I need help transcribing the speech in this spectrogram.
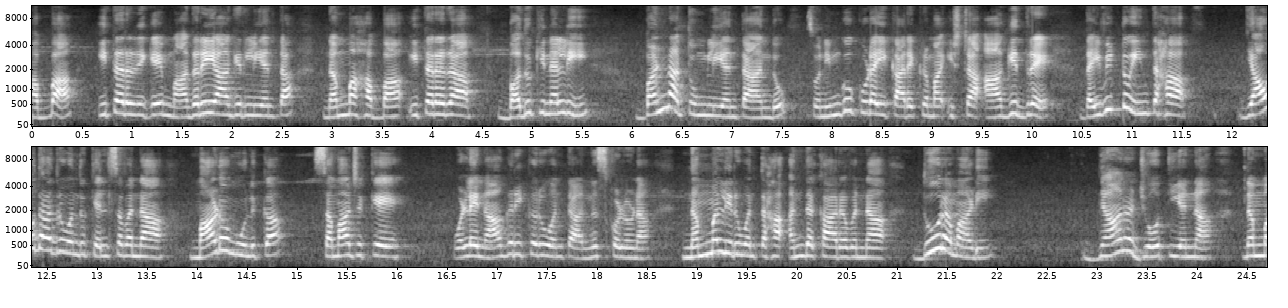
ಹಬ್ಬ ಇತರರಿಗೆ ಮಾದರಿಯಾಗಿರಲಿ ಅಂತ ನಮ್ಮ ಹಬ್ಬ, ಇತರರ ಬದುಕಿನಲ್ಲಿ ಬಣ್ಣ ತುಂಬಲಿ ಅಂತ ಅಂದು. ಸೊ ನಿಮಗೂ ಕೂಡ ಈ ಕಾರ್ಯಕ್ರಮ ಇಷ್ಟ ಆಗಿದ್ದರೆ ದಯವಿಟ್ಟು ಇಂತಹ ಯಾವುದಾದ್ರೂ ಒಂದು ಕೆಲಸವನ್ನು ಮಾಡೋ ಮೂಲಕ ಸಮಾಜಕ್ಕೆ ಒಳ್ಳೆ ನಾಗರಿಕರು ಅಂತ ಅನ್ನಿಸ್ಕೊಳ್ಳೋಣ. ನಮ್ಮಲ್ಲಿರುವಂತಹ ಅಂಧಕಾರವನ್ನು ದೂರ ಮಾಡಿ ಜ್ಞಾನ ಜ್ಯೋತಿಯನ್ನು ನಮ್ಮ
